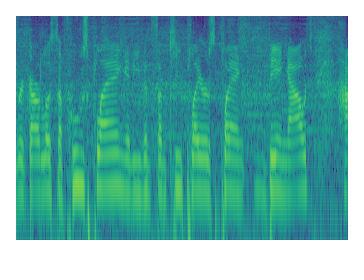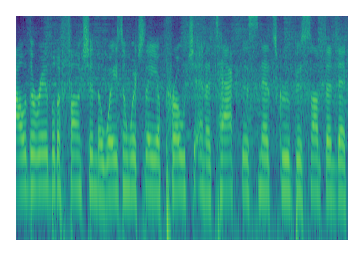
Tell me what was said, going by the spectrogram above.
regardless of who's playing, and even some key players playing, being out, how they're able to function, the ways in which they approach and attack this Nets group is something that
